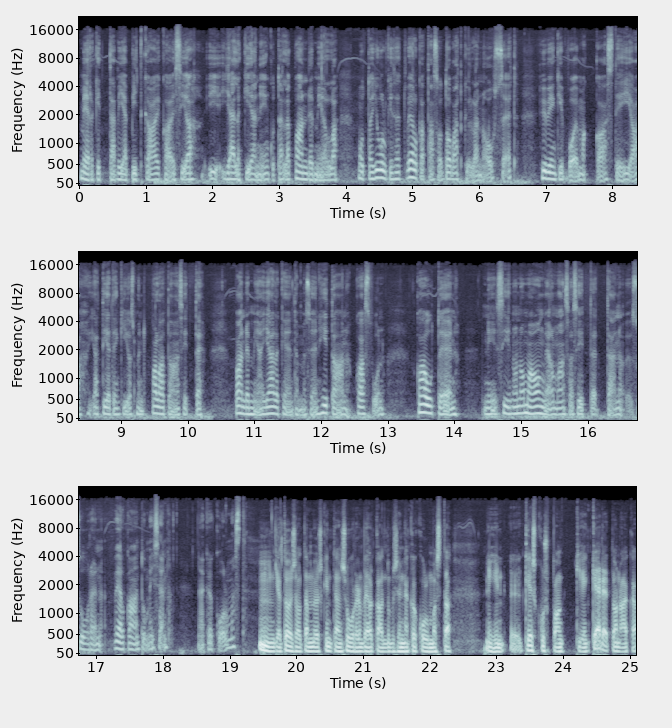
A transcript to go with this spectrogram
merkittäviä pitkäaikaisia jälkiä niin kuin tällä pandemialla, mutta julkiset velkatasot ovat kyllä nousseet hyvinkin voimakkaasti ja, ja tietenkin jos me nyt palataan sitten pandemian jälkeen tämmöiseen hitaan kasvun kauteen, niin siinä on oma ongelmansa sitten tämän suuren velkaantumisen näkökulmasta. Mm, ja toisaalta myöskin tämän suuren velkaantumisen näkökulmasta niihin keskuspankkien kädet on aika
